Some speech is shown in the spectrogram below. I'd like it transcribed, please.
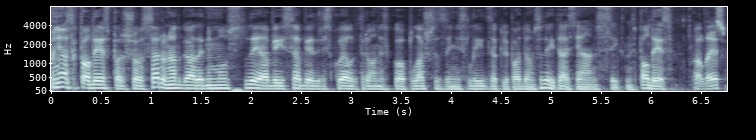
Man jāsaka paldies par šo sarunu. Atgādini, mūsu studijā bija sabiedrisko elektronisko plašsaziņas līdzakļu padomus vadītājs Jānis Siksnis. Paldies! Paldies!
